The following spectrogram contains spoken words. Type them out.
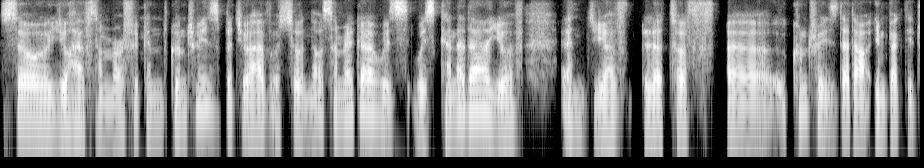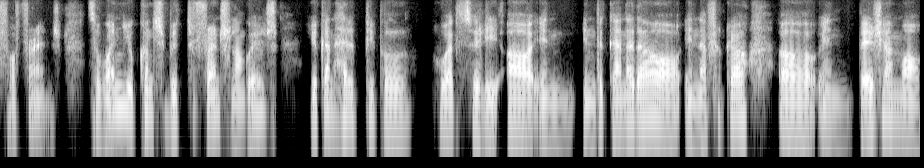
So you have some African countries, but you have also North America with, with Canada, you have, and you have a lot of uh, countries that are impacted for French. So when you contribute to French language, you can help people who actually are in, in the Canada or in Africa or in Belgium or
